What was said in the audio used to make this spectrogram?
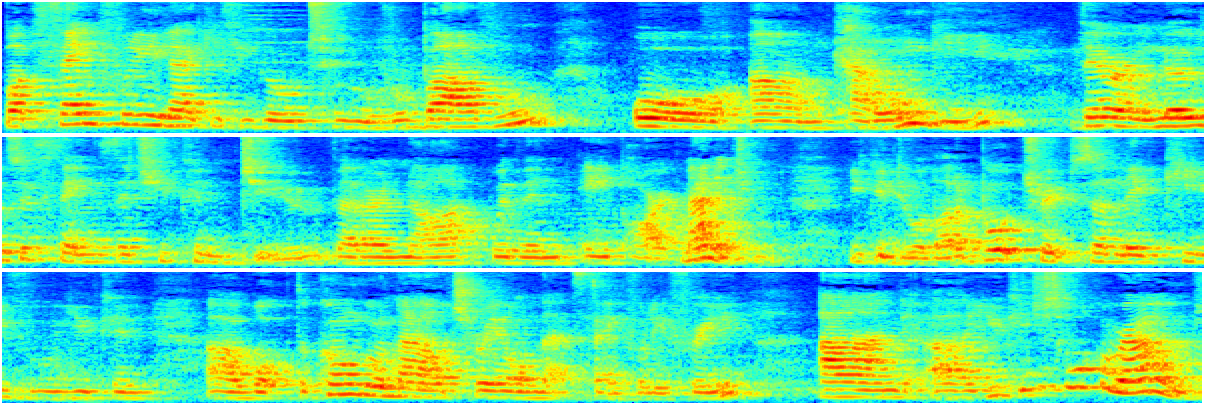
But thankfully, like if you go to Rubavu or um, Karongi, there are loads of things that you can do that are not within a park management. You can do a lot of boat trips on Lake Kivu. You can uh, walk the Congo Nile Trail, and that's thankfully free. And uh, you can just walk around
